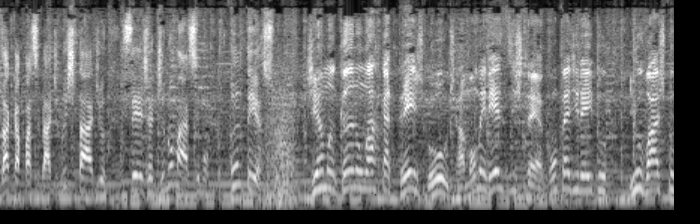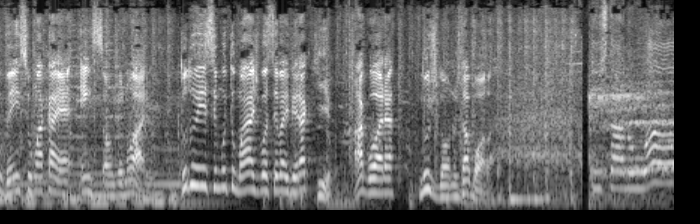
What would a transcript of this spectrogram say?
da capacidade do estádio seja de no máximo um terço. Germancano marca três gols, Ramon Menezes estreia com o pé direito e o Vasco vence o Macaé em São Januário. Tudo isso e muito mais você vai ver aqui, agora, nos Donos da Bola. Está no ar.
